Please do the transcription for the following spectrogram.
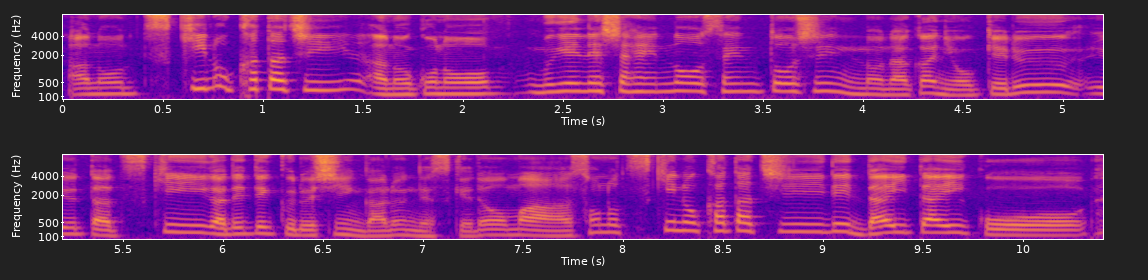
あの月の形あのこの無限列車編の戦闘シーンの中における言った月が出てくるシーンがあるんですけどまあその月の形で大体こう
